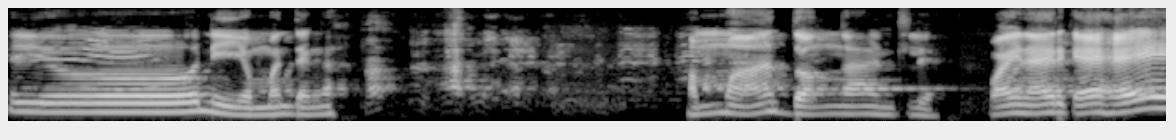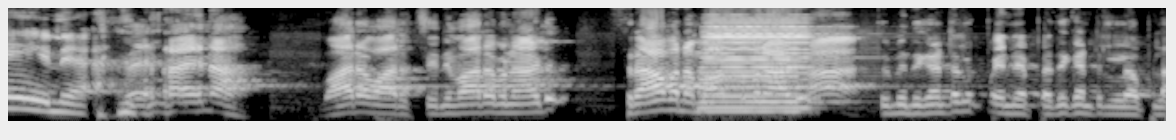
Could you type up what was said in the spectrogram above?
అయ్యో నీ అమ్మ దొంగ అమ్మ దొంగ అంట్లే. వాయిన ఆయనకే హే నే. రే నాయనా వార వార శనివారం నాడు శ్రావణ మాసం నాడు తొమ్మిది గంటలకు పైన పది గంటల లోపల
